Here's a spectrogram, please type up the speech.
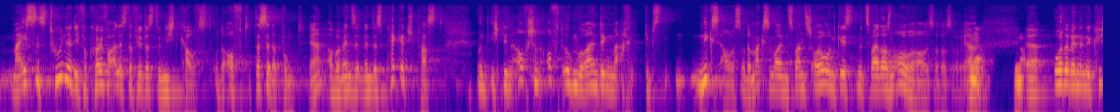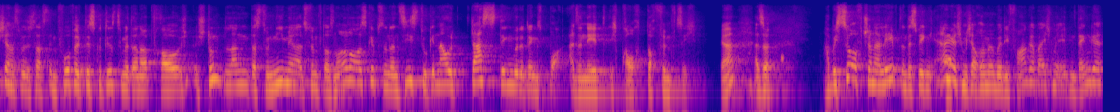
meistens tun ja die Verkäufer alles dafür, dass du nicht kaufst oder oft. Das ist ja der Punkt. Ja, aber wenn sie, wenn das Package passt und ich bin auch schon oft irgendwo rein, denke mir, ach, gibst nix aus oder maximal 20 Euro und gehst mit 2000 Euro raus oder so. Ja. Genau. Genau. Äh, oder wenn du eine Küche hast, wo du sagst, im Vorfeld diskutierst du mit deiner Frau stundenlang, dass du nie mehr als 5000 Euro ausgibst und dann siehst du genau das Ding, wo du denkst, boah, also nee, ich brauche doch 50. Ja, also habe ich so oft schon erlebt und deswegen ärgere ich mich auch immer über die Frage, weil ich mir eben denke,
